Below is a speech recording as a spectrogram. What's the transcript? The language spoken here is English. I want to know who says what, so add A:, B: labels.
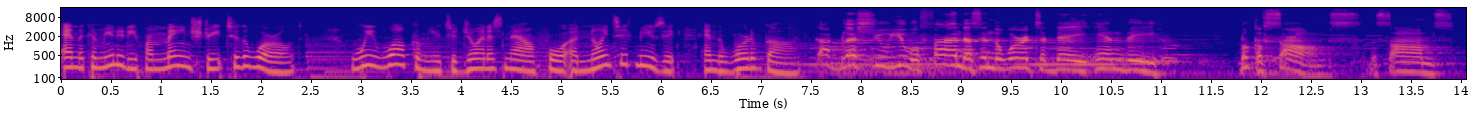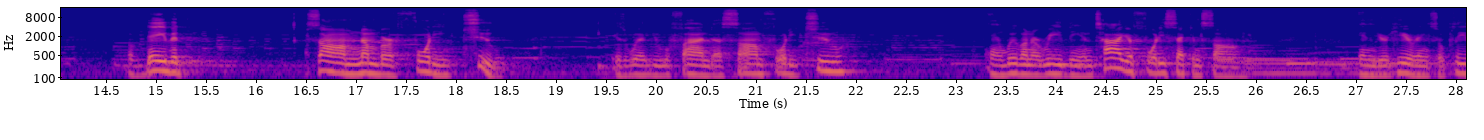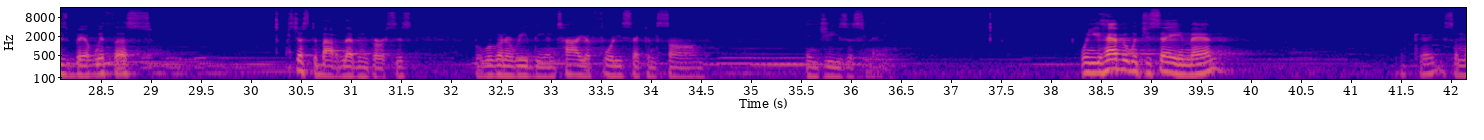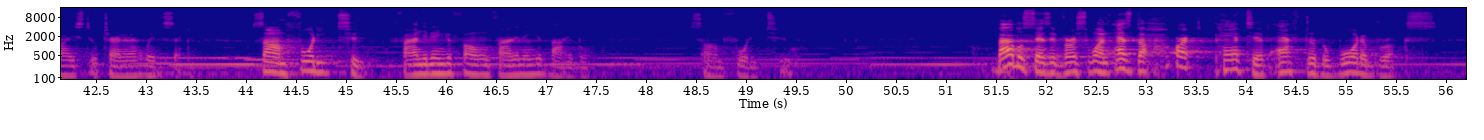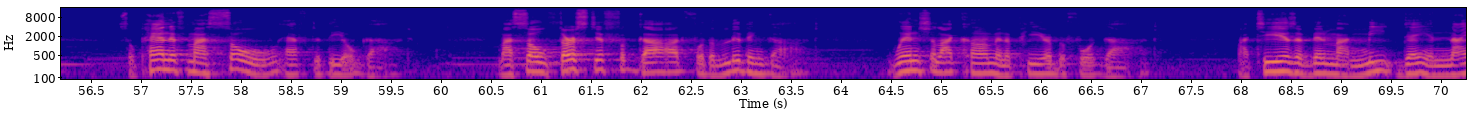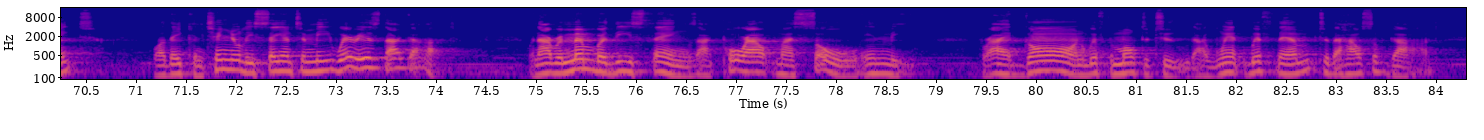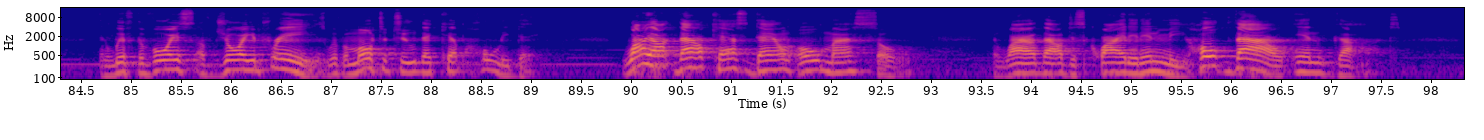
A: and the community from Main Street to the world. We welcome you to join us now for anointed music and the Word of God.
B: God bless you. You will find us in the Word today in the book of Psalms, the Psalms of David, Psalm number 42 is where you will find us. Psalm 42. And we're going to read the entire 42nd Psalm in your hearing. So please bear with us. It's just about 11 verses, but we're going to read the entire 42nd Psalm in Jesus' name. When you have it, would you say amen? Okay, somebody's still turning out. Wait a second. Psalm 42. Find it in your phone, find it in your Bible. Psalm 42. Bible says in verse 1 As the hart panteth after the water brooks, so panteth my soul after thee, O God. My soul thirsteth for God, for the living God. When shall I come and appear before God? My tears have been my meat day and night, while they continually say unto me, Where is thy God? When I remember these things, I pour out my soul in me. For I had gone with the multitude, I went with them to the house of God, and with the voice of joy and praise, with a multitude that kept holy day. Why art thou cast down, O my soul? And why art thou disquieted in me? Hope thou in God,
